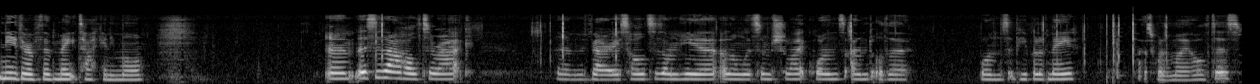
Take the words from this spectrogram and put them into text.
Neither of them make tack anymore. Um, this is our halter rack. Um, various halters on here along with some Schleich ones and other ones that people have made. That's one of my halters.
